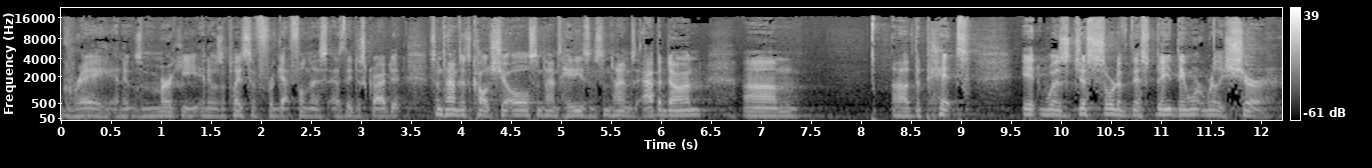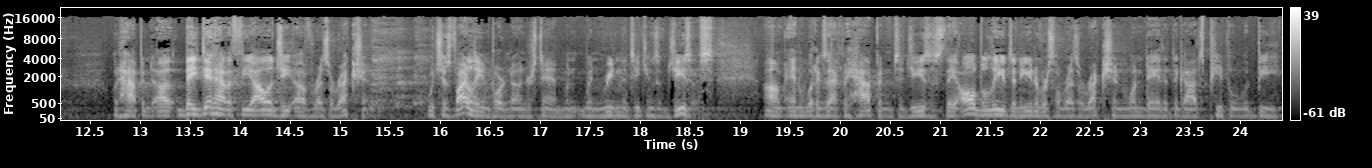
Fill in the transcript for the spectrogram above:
gray and it was murky and it was a place of forgetfulness as they described it. Sometimes it's called Sheol, sometimes Hades, and sometimes Abaddon, um, uh, the pit. It was just sort of this, they, they weren't really sure what happened. Uh, they did have a theology of resurrection, which is vitally important to understand when, when reading the teachings of Jesus um, and what exactly happened to Jesus. They all believed in a universal resurrection one day that the God's people would be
